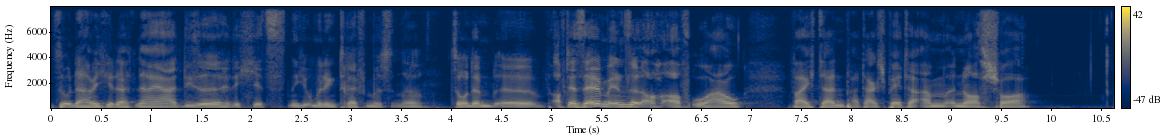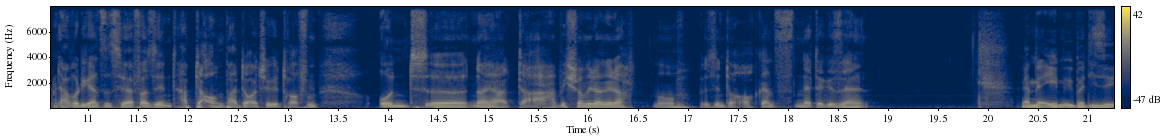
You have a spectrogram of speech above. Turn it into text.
So, und da habe ich gedacht, naja, diese hätte ich jetzt nicht unbedingt treffen müssen. Ne? So, und dann äh, auf derselben Insel, auch auf Oahu, war ich dann ein paar Tage später am North Shore, da wo die ganzen Surfer sind, hab da auch ein paar Deutsche getroffen. Und äh, naja, da habe ich schon wieder gedacht, oh, wir sind doch auch ganz nette Gesellen. Wir haben ja eben über diese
